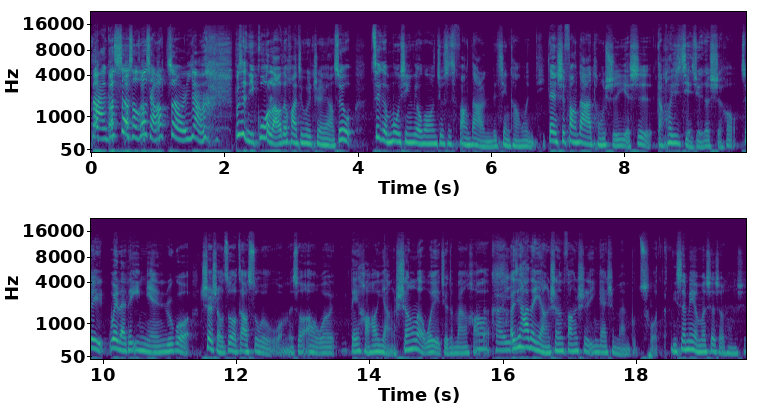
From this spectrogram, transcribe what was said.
哪个射手座想要这样？不是你过劳的话就会这样。所以这个木星六宫就是放大了你的健康问题，但是放大的同时也是赶快去解决的时候。所以未来的一年，如果射手座告诉我们说：“哦，我得好好养生了”，我也觉得蛮好的。哦、可以，而且他的养生方式应该是蛮不错的。你身边有没有射手同事？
